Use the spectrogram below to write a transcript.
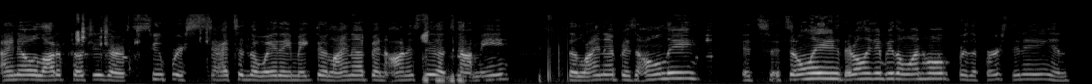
I know a lot of coaches are super set in the way they make their lineup, and honestly, that's not me. The lineup is only it's it's only they're only going to be the one hole for the first inning, and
